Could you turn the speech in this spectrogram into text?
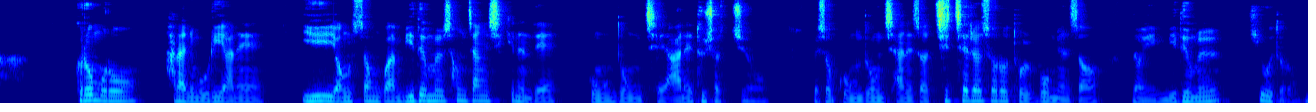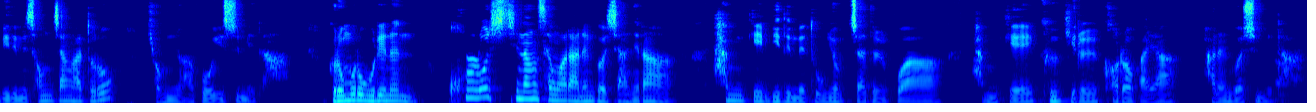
그러므로 하나님 우리 안에 이 영성과 믿음을 성장시키는데 공동체 안에 두셨죠. 그래서 공동체 안에서 지체를 서로 돌보면서 너희 믿음을 키우도록 믿음이 성장하도록 격려하고 있습니다. 그러므로 우리는 홀로 신앙생활 하는 것이 아니라 함께 믿음의 동역자들과 함께 그 길을 걸어가야 하는 것입니다.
